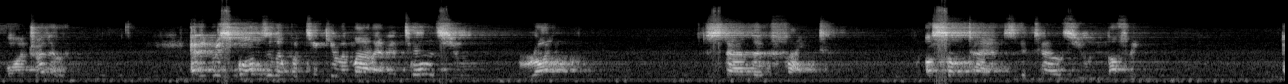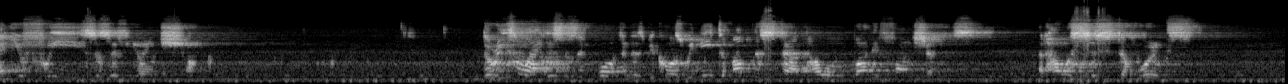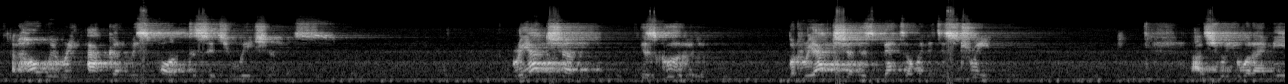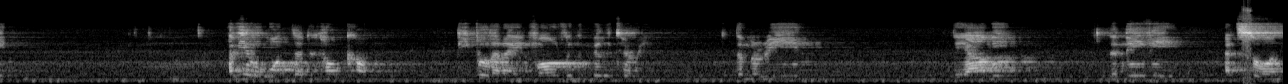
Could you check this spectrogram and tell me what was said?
or adrenaline. And it responds in a particular manner and it tells you run, stand and fight. Or sometimes it tells you nothing and you freeze as if you're in shock. The reason why this is important is because we need to understand how our body functions and how our system works and how we react and respond to situations. Reaction is good, but reaction is better when it is trained. I'll show you what I mean. Have you ever wondered how come people that are involved in the military, the Marine, the Army, the Navy, and so on,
